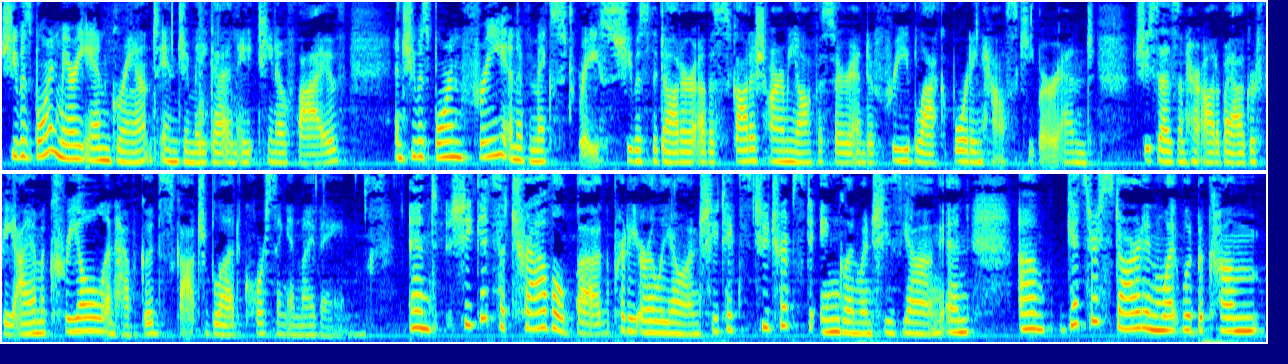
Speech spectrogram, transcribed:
She was born Mary Ann Grant in Jamaica in 1805, and she was born free and of mixed race. She was the daughter of a Scottish army officer and a free black boarding house keeper, and she says in her autobiography, I am a Creole and have good Scotch blood coursing in my veins. And she gets a travel bug pretty early on. She takes two trips to England when she's young and um, gets her start in what would become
